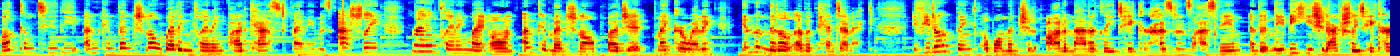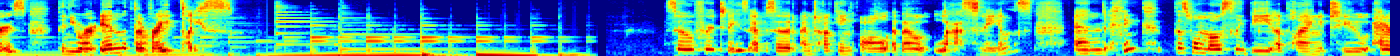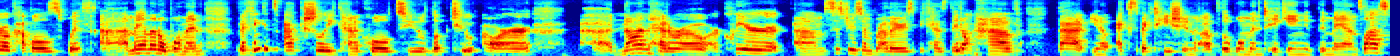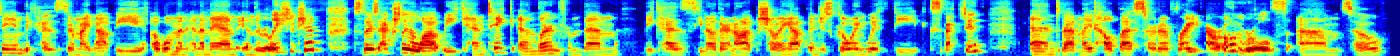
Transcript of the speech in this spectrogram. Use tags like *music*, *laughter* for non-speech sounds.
Welcome to the Unconventional Wedding Planning Podcast. My name is Ashley, and I am planning my own unconventional budget micro wedding in the middle of a pandemic. If you don't think a woman should automatically take her husband's last name and that maybe he should actually take hers, then you are in the right place. So, for today's episode, I'm talking all about last names. And I think this will mostly be applying to hetero couples with uh, a man and a woman. But I think it's actually kind of cool to look to our uh, non hetero, our queer um, sisters and brothers, because they don't have that you know expectation of the woman taking the man's last name because there might not be a woman and a man in the relationship so there's actually a lot we can take and learn from them because you know they're not showing up and just going with the expected and that might help us sort of write our own rules. Um, so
